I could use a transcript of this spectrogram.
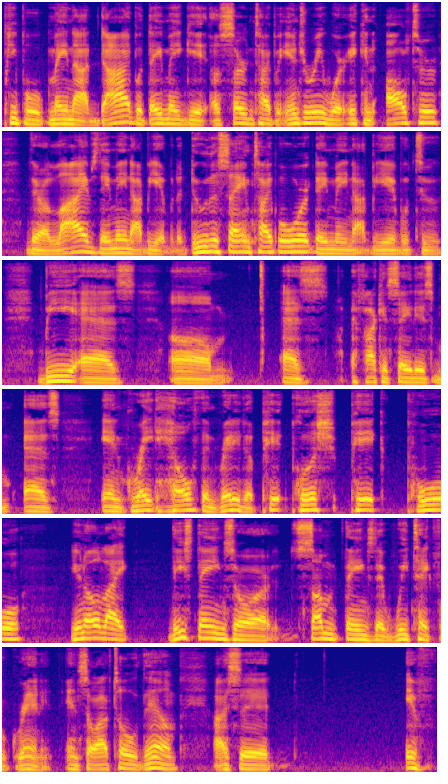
People may not die, but they may get a certain type of injury where it can alter their lives. They may not be able to do the same type of work. They may not be able to be as, um, as, if I can say this, as in great health and ready to pick, push, pick, pull, you know, like these things are some things that we take for granted. And so I told them, I said, if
